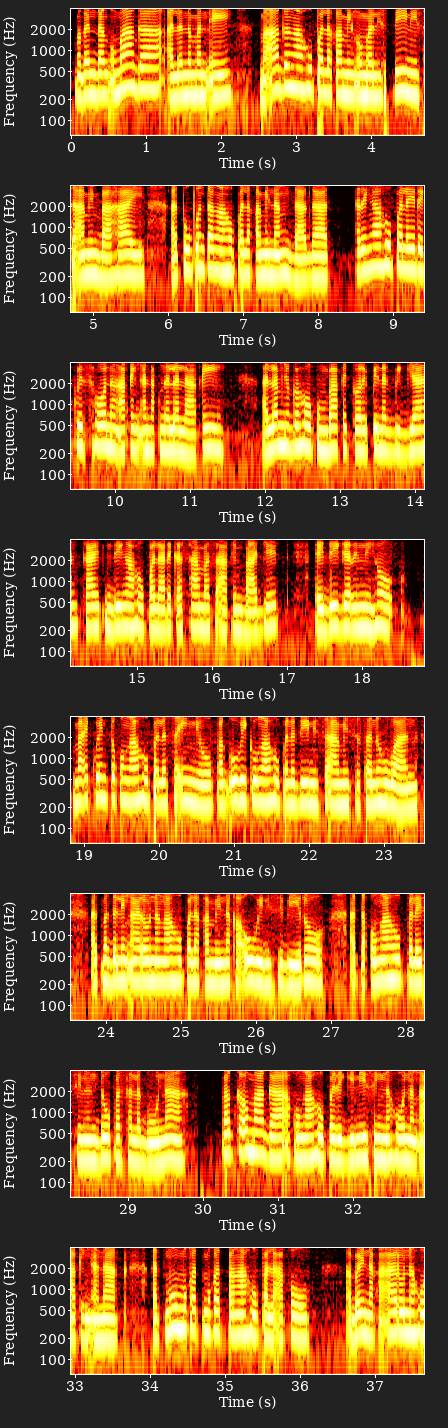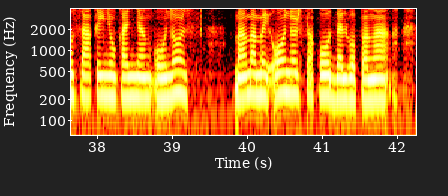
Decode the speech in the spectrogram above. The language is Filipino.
Magandang umaga, ala naman eh. Maaga nga ho pala kaming umalis din eh sa aming bahay at pupunta nga ho pala kami ng dagat. Ari nga ho pala request ho ng aking anak na lalaki. Alam nyo ga ho kung bakit ko rin pinagbigyan kahit hindi nga ho pala rin kasama sa aking budget. Ay di ga rin ni ho. Maikwento ko nga ho pala sa inyo, pag uwi ko nga ho pala din sa amin sa San Juan at madaling araw na nga ho pala kami nakauwi ni Sibiro at ako nga ho pala sinundo pa sa Laguna. Pagka umaga, ako nga ho pala ginising na ho ng aking anak at mumukat-mukat pa nga ho pala ako. Abay, nakaaraw na ho sa akin yung kanyang honors. Mama, may honors ako, dalawa pa nga.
